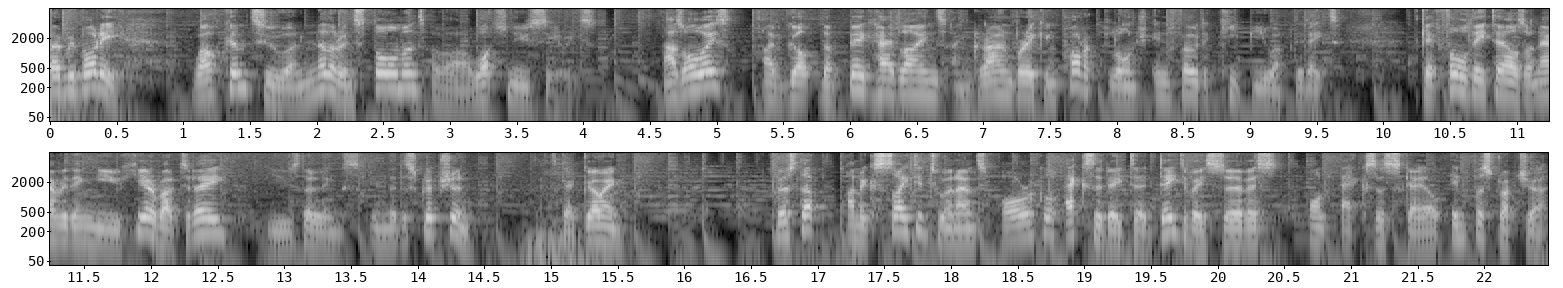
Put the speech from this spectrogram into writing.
everybody. Welcome to another installment of our What's New series. As always, I've got the big headlines and groundbreaking product launch info to keep you up to date. To get full details on everything you hear about today, use the links in the description. Let's get going. First up, I'm excited to announce Oracle Exadata database service on exascale infrastructure.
